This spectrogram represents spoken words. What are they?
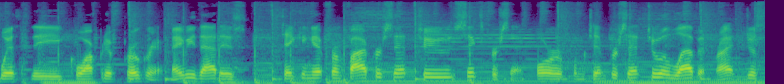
with the cooperative program? Maybe that is taking it from 5% to 6% or from 10% to 11, right? Just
